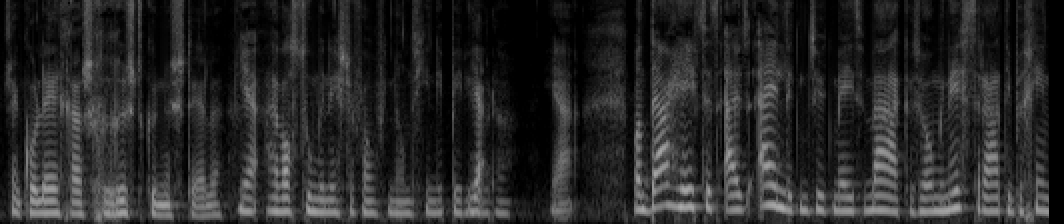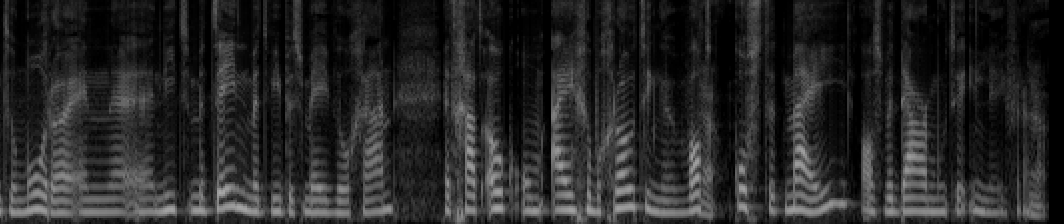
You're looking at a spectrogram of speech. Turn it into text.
zijn collega's gerust kunnen stellen. Ja, hij was toen minister van Financiën in die periode. Ja. Want daar heeft het uiteindelijk natuurlijk mee te maken. Zo'n ministerraad die begint te morren en eh, niet meteen met Wiebes mee wil gaan. Het gaat ook om eigen begrotingen. Wat Ja. kost het mij als we daar moeten inleveren? Ja.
